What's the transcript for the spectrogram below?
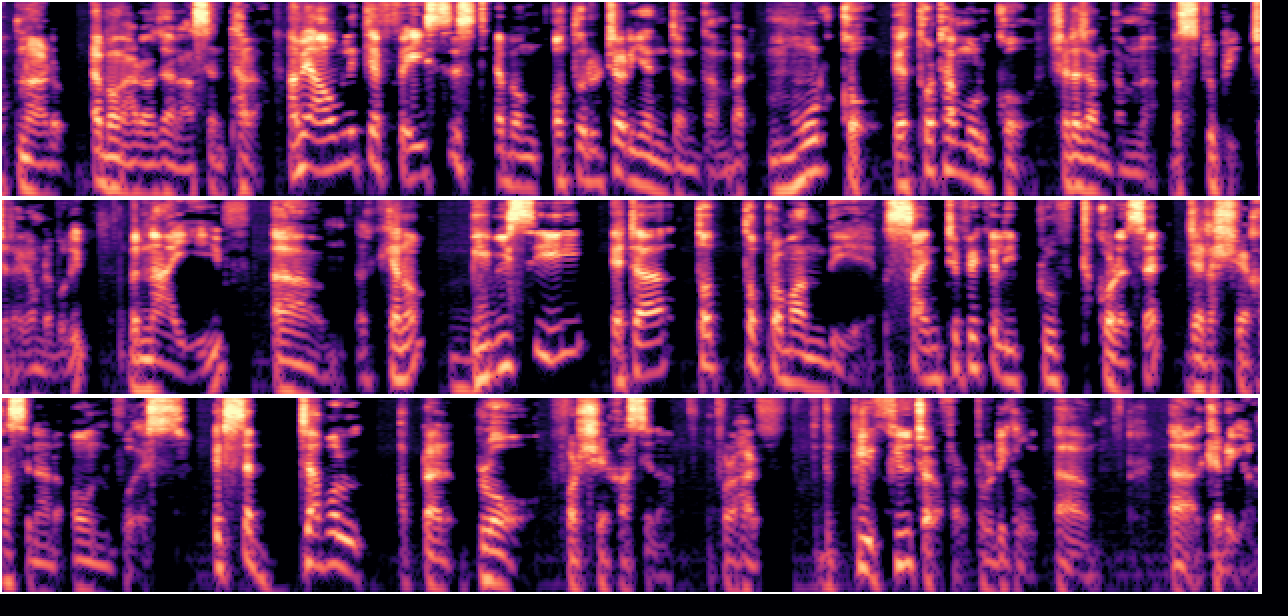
আপনার এবং আরও যারা আছেন তারা। আমি আওয়ামী লীগকে ফেসিস্ট এবং অথরিটারিয়ান জানতাম বাট মূর্খ, এতটা মূর্খ, সেটা জানতাম না, বা স্টুপিড যেটাকে আমরা বলি, বা নাইভ কেন? বিবিসি এটা তথ্য প্রমাণ দিয়ে সাইন্টিফিক্যালি প্রুভড করেছে, যেটা শেখ হাসিনার own voice it's a double আপনার ব্ল for Sheikh Hasina. For her the future of her political career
